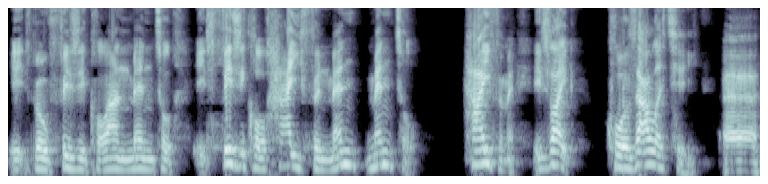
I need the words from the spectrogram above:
It's both physical and mental. It's physical hyphen men- mental hyphen. It's like causality. Uh,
